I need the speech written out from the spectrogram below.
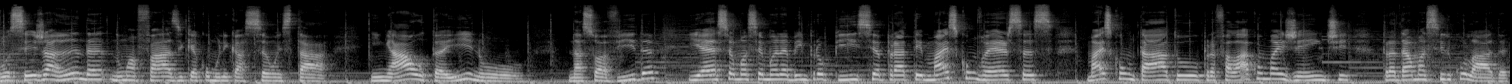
Você já anda numa fase que a comunicação está em alta aí no na sua vida e essa é uma semana bem propícia para ter mais conversas, mais contato, para falar com mais gente, para dar uma circulada.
